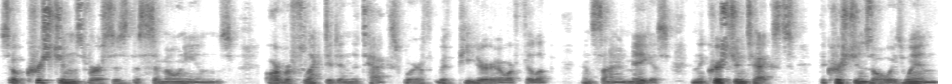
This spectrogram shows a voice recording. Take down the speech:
So Christians versus the Simonians are reflected in the text where, with Peter or Philip and Simon Magus. In the Christian texts, the Christians always win.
